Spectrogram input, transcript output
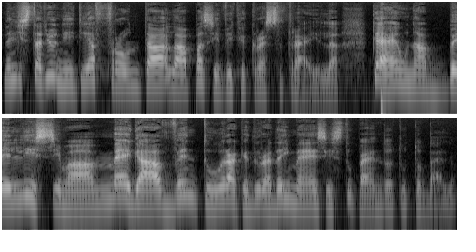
negli Stati Uniti affronta la Pacific Crest Trail, che è una bellissima bellissima mega avventura che dura dei mesi, stupendo, tutto bello.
